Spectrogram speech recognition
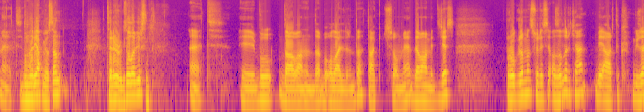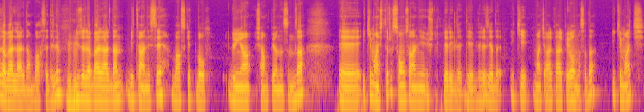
Evet. Bunları yapmıyorsan terör örgütü olabilirsin. Evet. E, bu davanın da bu olayların da takipçisi olmaya devam edeceğiz. Programın süresi azalırken bir artık güzel haberlerden bahsedelim. Hı hı. Güzel haberlerden bir tanesi basketbol dünya şampiyonasında e, iki maçtır son saniye üçlükleriyle diyebiliriz ya da iki maç arka arkaya olmasa da iki maç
